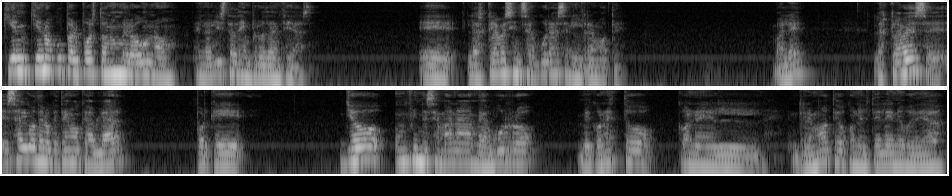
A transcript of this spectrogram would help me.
quién, ¿quién ocupa el puesto número uno en la lista de imprudencias? Eh, las claves inseguras en el remote. ¿Vale? Las claves eh, es algo de lo que tengo que hablar porque yo un fin de semana me aburro, me conecto con el remote o con el tele NVDA,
